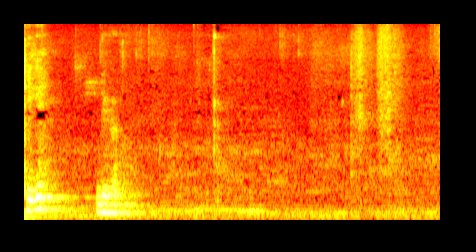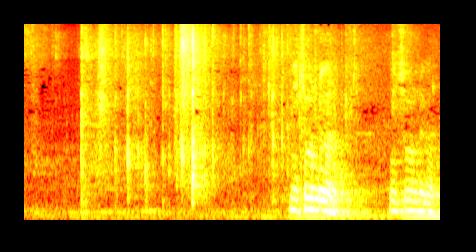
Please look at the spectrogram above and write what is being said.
ठीक है दिखा नीचे मुंडी करो नीचे मुंडी करो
